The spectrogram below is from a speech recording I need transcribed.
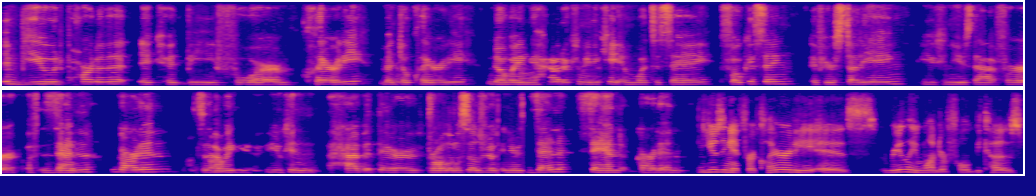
imbued part of it. It could be for clarity, mental clarity, knowing mm-hmm. how to communicate and what to say, focusing. If you're studying, you can use that for a Zen garden So that way you, can have it there, draw a little sigils in your Zen sand garden. Using it for clarity is really wonderful because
